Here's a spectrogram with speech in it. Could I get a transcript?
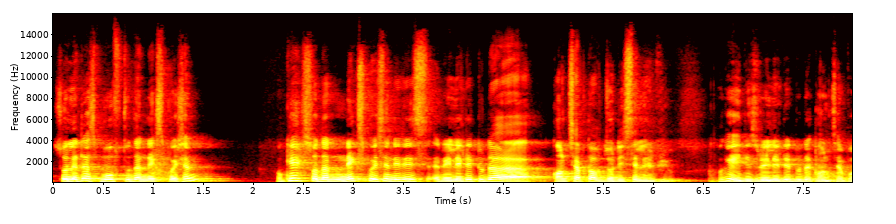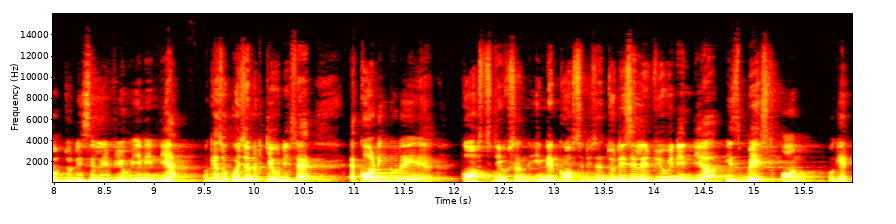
So let us move to the next question. Okay. So the next question it is related to the concept of judicial review. Okay, it is related to the concept of judicial review in India. Okay, so question note Q is eh, according to the eh, constitution, Indian constitution, judicial review in India is based on, okay,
